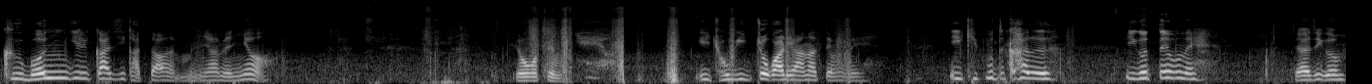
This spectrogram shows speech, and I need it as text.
그 먼 길까지 갔다 왔냐면요. 요것 때문이에요. 이 조기 쪼가리 하나 때문에. 이 기프트 카드 이것 때문에 제가 지금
